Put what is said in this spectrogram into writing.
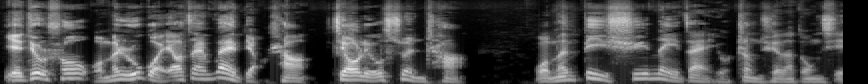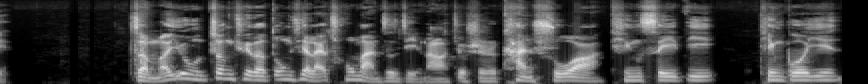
也就是说，我们如果要在外表上交流顺畅，我们必须内在有正确的东西。怎么用正确的东西来充满自己呢？就是看书啊，听 CD，听播音。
